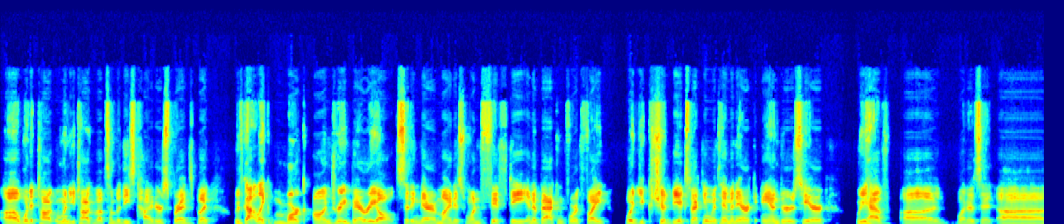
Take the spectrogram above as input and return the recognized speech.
uh, when it talk when you talk about some of these tighter spreads. But we've got like Marc Andre Barriault sitting there at minus 150 in a back and forth fight. What you should be expecting with him and Eryk Anders here. We have uh, what is it? Uh,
